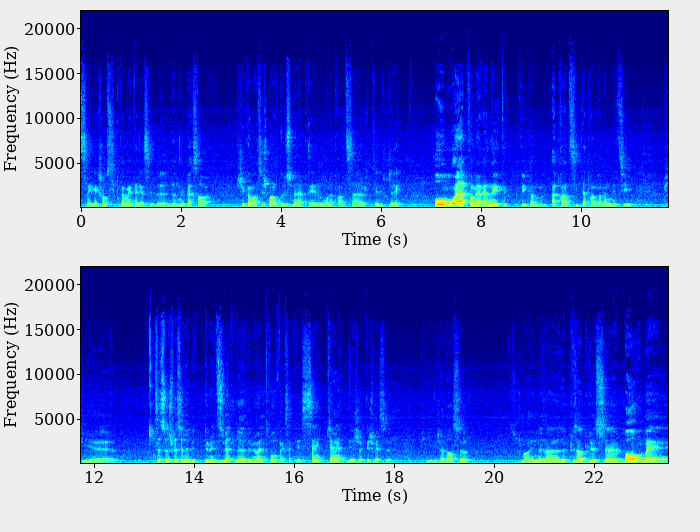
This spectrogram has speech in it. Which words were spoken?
ce serait quelque chose qui pourrait m'intéresser de, de devenir perceur. J'ai commencé, je pense, deux semaines après là, mon apprentissage. Tu sais, je dirais qu'au moins la première année, tu es, comme apprenti, tu apprends vraiment le métier. Puis euh, c'est ça, je fais ça depuis 2018, là, 2023. Fait que ça fait 5 ans déjà que je fais ça. Puis j'adore ça. Je m'en vais de, maison de plus en plus euh, bon, mais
